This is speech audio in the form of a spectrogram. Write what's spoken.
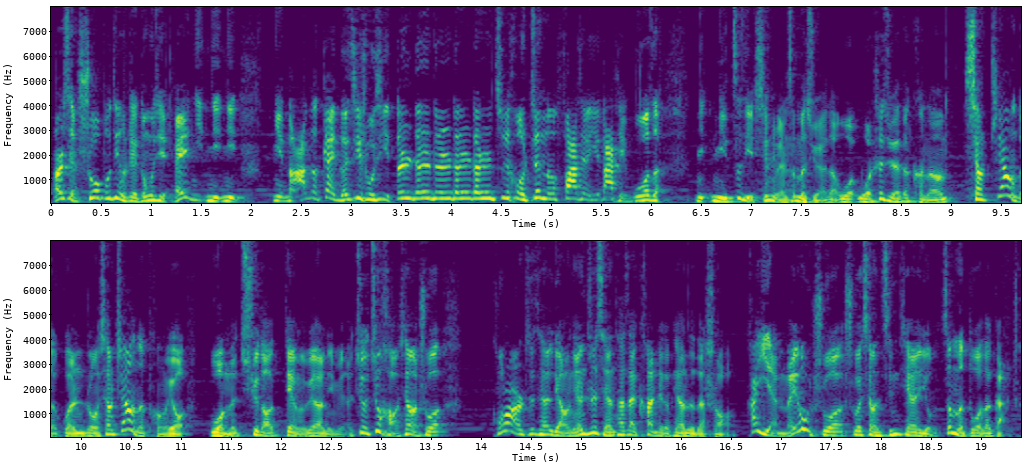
而且说不定这东西，哎，你你你你拿个盖革计数器嘚嘚。嘚嘚嘚，最后真能发现一大铁锅子，你你自己心里面这么觉得？我我是觉得，可能像这样的观众，像这样的朋友，我们去到电影院里面，就就好像说，孔老师之前两年之前他在看这个片子的时候，他也没有说说像今天有这么多的感触。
